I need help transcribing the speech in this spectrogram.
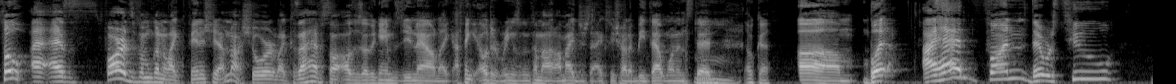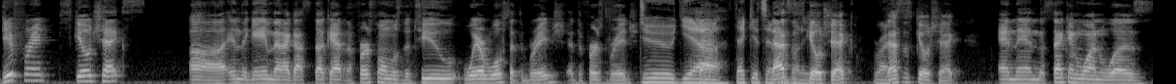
so as far as if I'm gonna like finish it, I'm not sure. Like, because I have all these other games to do now. Like, I think Elden Ring is gonna come out. I might just actually try to beat that one instead. mm, okay, Um, but I had fun. There was two different skill checks uh in the game that I got stuck at. And the first one was the two werewolves at the bridge, at the first bridge. dude, yeah, that, gets That's a skill check. Right. That's a skill check. And then the second one was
